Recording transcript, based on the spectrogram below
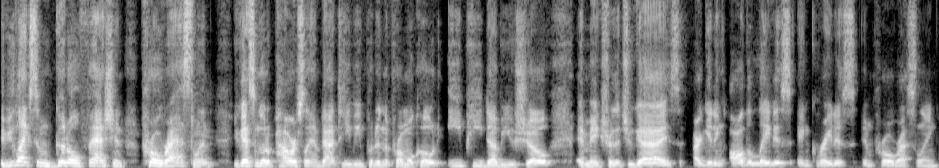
if you like some good old fashioned pro wrestling, you guys can go to powerslam.tv, put in the promo code EPW show, and make sure that you guys are getting all the latest and greatest in pro wrestling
